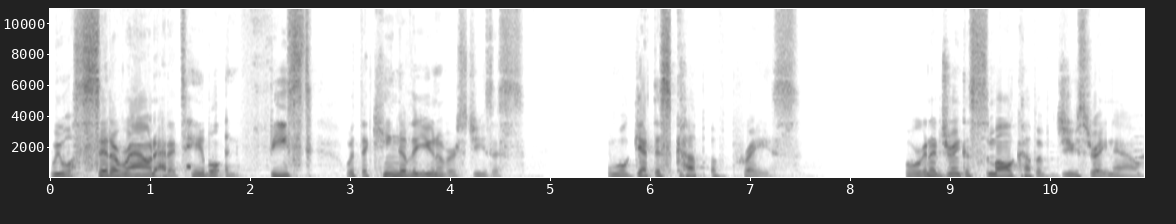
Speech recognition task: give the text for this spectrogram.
we will sit around at a table and feast with the King of the universe, Jesus. And we'll get this cup of praise. But we're going to drink a small cup of juice right now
